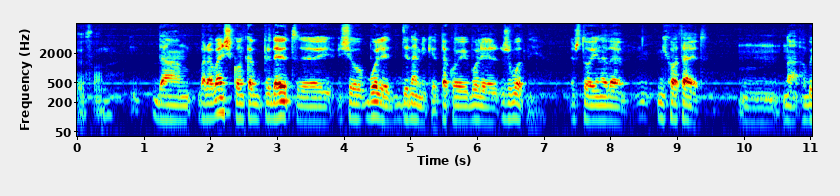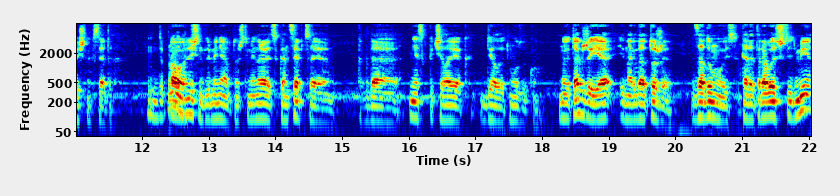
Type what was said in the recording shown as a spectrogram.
безусловно. Да, барабанщик, он как бы придает э, еще более динамики, такой более животной, что иногда не хватает на обычных сетах. Это Ну, правда. лично для меня, потому что мне нравится концепция, когда несколько человек делают музыку. Ну и также я иногда тоже задумываюсь, когда ты работаешь с людьми,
